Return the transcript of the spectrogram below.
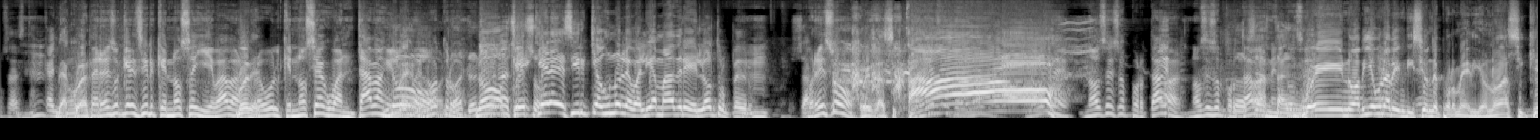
O sea, está De cañón. acuerdo. Pero eso quiere decir que no se llevaban, Muy bien. Raúl, que no se aguantaban el No, uno al otro. no, No, no es que quiere decir que a uno le valía madre el otro, Pedro. Por eso Pues así. ¡Ah! no se soportaban, no se soportaban. No entonces, Bueno, había una bendición de por medio, ¿no? Así que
